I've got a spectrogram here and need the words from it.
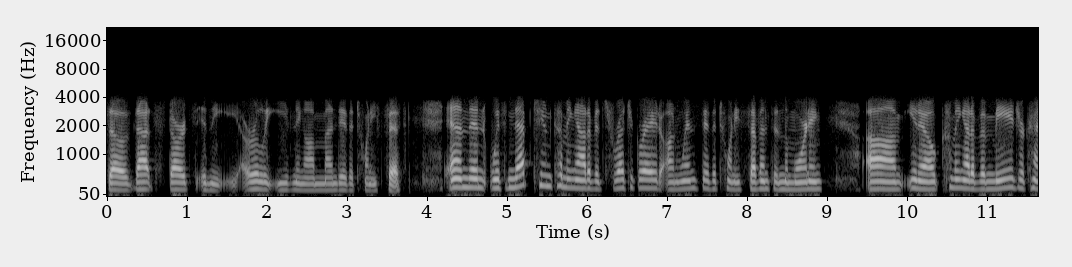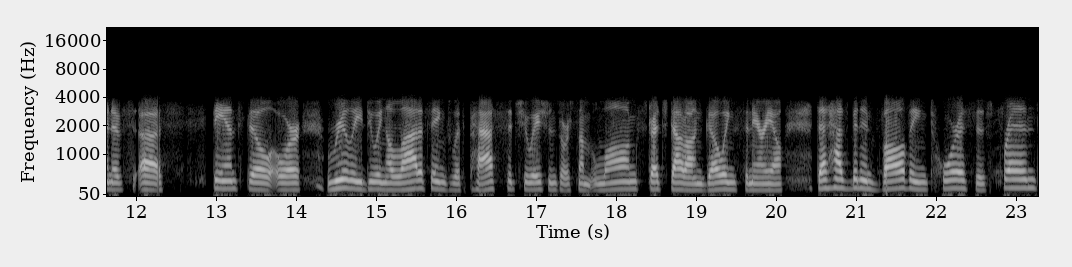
So that starts in the early evening on Monday, the 25th. And then with Neptune coming out of its retrograde on Wednesday, the 27th in the morning, um, you know, coming out of a major kind of uh, standstill or really doing a lot of things with past situations or some long stretched out ongoing scenario that has been involving Taurus's friends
